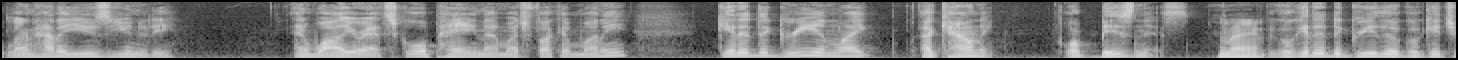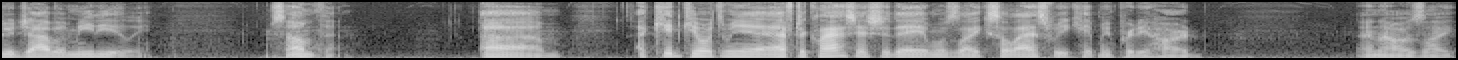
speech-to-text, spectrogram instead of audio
learn how to use Unity, and while you're at school paying that much fucking money, get a degree in like accounting or business. Right. Go get a degree that'll go get you a job immediately. Something. Um, a kid came up to me after class yesterday and was like, "So last week hit me pretty hard," and I was like,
